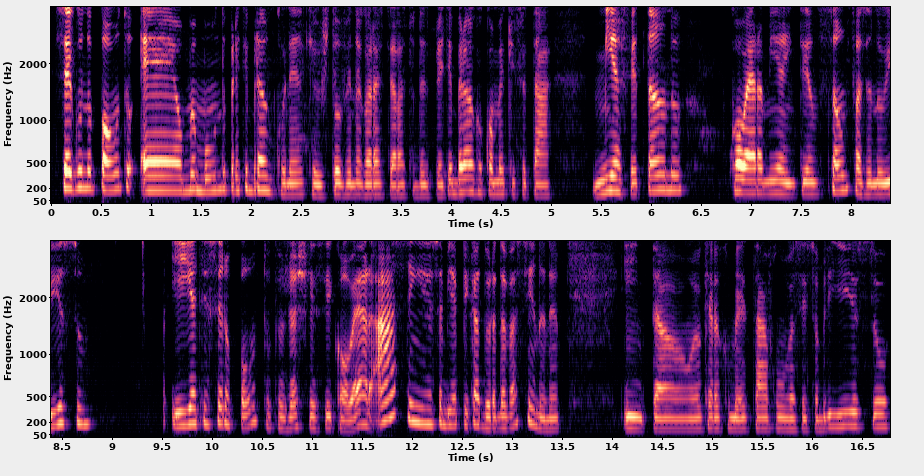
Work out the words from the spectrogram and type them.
Segundo ponto é o meu mundo preto e branco, né? Que eu estou vendo agora a tela toda preto e branco, como é que isso está me afetando, qual era a minha intenção fazendo isso. E o terceiro ponto, que eu já esqueci qual era, ah, sim, recebi a picadura da vacina, né? Então eu quero comentar com vocês sobre isso,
